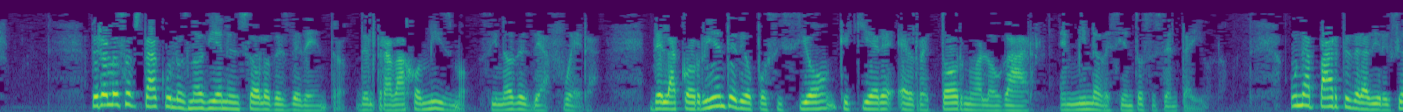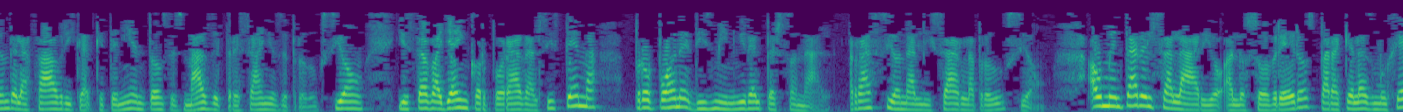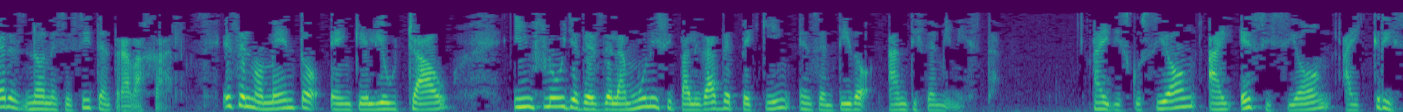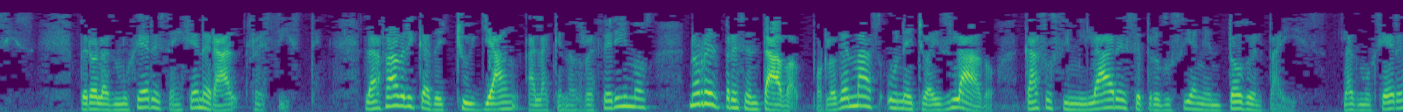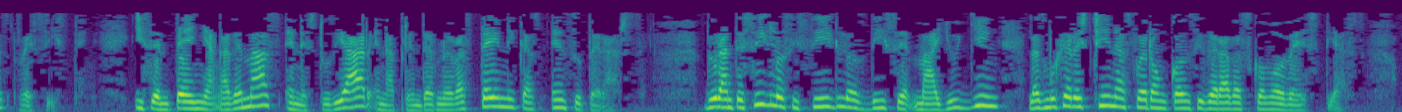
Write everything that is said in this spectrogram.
Pero los obstáculos no vienen solo desde dentro, del trabajo mismo, sino desde afuera, de la corriente de oposición que quiere el retorno al hogar en 1961. Una parte de la dirección de la fábrica, que tenía entonces más de tres años de producción y estaba ya incorporada al sistema, propone disminuir el personal, racionalizar la producción, aumentar el salario a los obreros para que las mujeres no necesiten trabajar. Es el momento en que Liu Chao influye desde la municipalidad de Pekín en sentido antifeminista. Hay discusión, hay escisión, hay crisis pero las mujeres en general resisten. La fábrica de Chuyang a la que nos referimos no representaba, por lo demás, un hecho aislado. Casos similares se producían en todo el país. Las mujeres resisten y se empeñan además en estudiar, en aprender nuevas técnicas, en superarse. Durante siglos y siglos, dice Ma Yujin, las mujeres chinas fueron consideradas como bestias.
